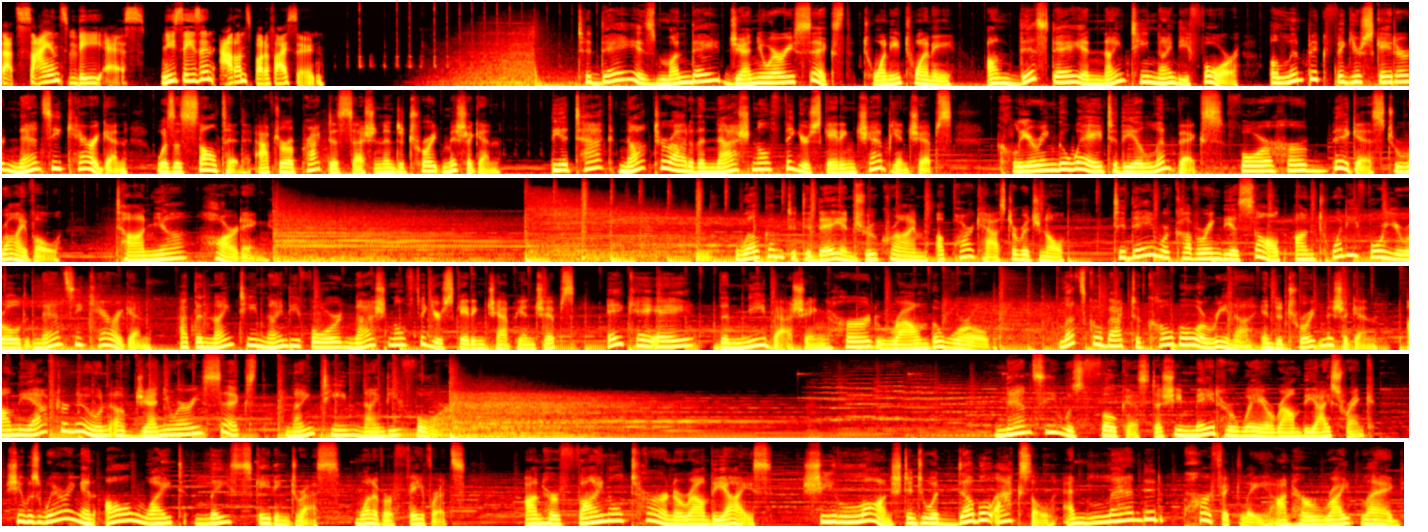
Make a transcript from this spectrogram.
That's Science VS. New season out on Spotify soon. Today is Monday, January 6th, 2020. On this day in 1994, Olympic figure skater Nancy Kerrigan was assaulted after a practice session in Detroit, Michigan. The attack knocked her out of the National Figure Skating Championships, clearing the way to the Olympics for her biggest rival, Tonya Harding. Welcome to Today in True Crime, a Parcast original. Today we're covering the assault on 24 year old Nancy Kerrigan at the 1994 National Figure Skating Championships, aka the knee bashing heard round the world. Let's go back to Cobo Arena in Detroit, Michigan on the afternoon of January 6, 1994. Nancy was focused as she made her way around the ice rink. She was wearing an all white lace skating dress, one of her favorites. On her final turn around the ice, she launched into a double axel and landed perfectly on her right leg.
